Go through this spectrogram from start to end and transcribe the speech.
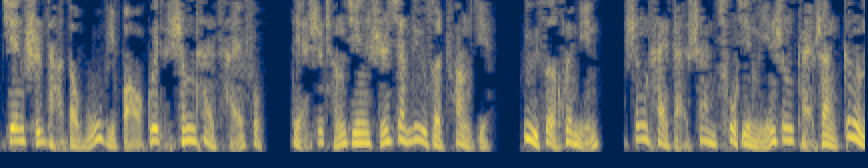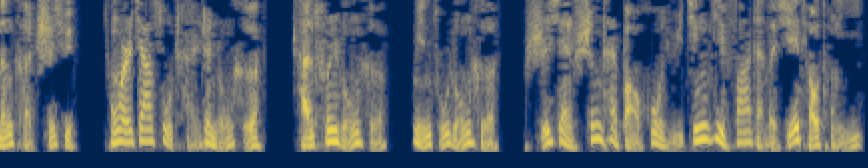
坚持打造无比宝贵的生态财富，点石成金，实现绿色创业、绿色惠民、生态改善，促进民生改善更能可持续，从而加速产镇融合。产村融合、民族融合，实现生态保护与经济发展的协调统一。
